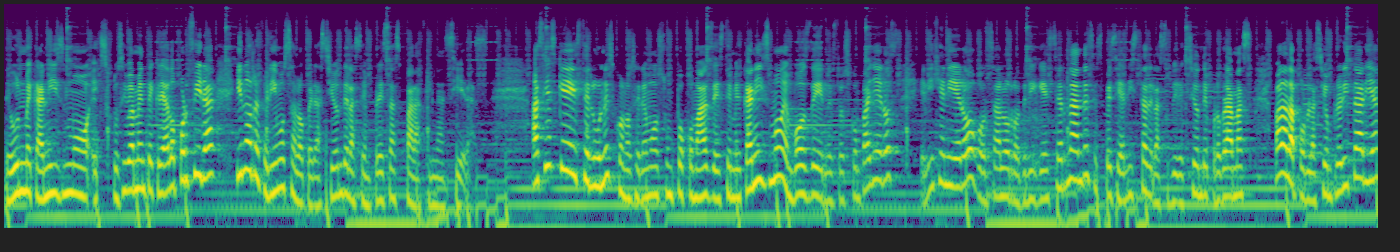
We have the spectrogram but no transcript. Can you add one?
de un mecanismo exclusivamente creado por FIRA y nos referimos a la operación de las empresas parafinancieras. Así es que este lunes conoceremos un poco más de este mecanismo en voz de nuestros compañeros, el ingeniero Gonzalo Rodríguez Hernández, especialista de la Subdirección de Programas para la Población Prioritaria,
